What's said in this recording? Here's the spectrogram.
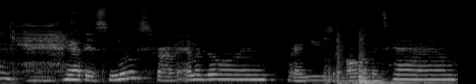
Okay, I got this mousse from Amazon, what I use all the time.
